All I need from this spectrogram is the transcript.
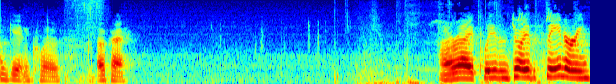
I'm getting close. Okay. All right, please enjoy the scenery.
